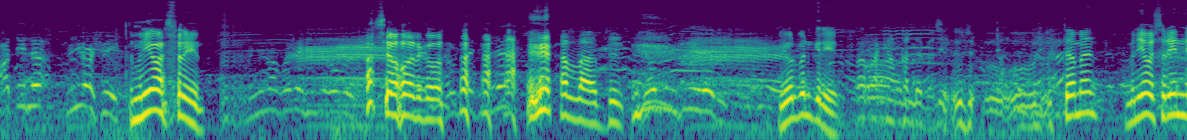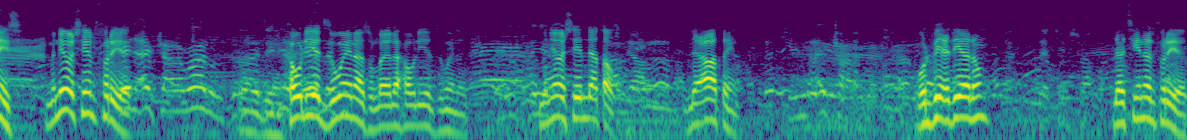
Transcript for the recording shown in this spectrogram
عطينا 120 28 شو هو تقول. الله يهديك. ديال بن قريب الثمن 28 نيش 28 الف ريال لعب شعر والو. مزيان حوليات زوينات والله الا حوليات زوينات 28 اللي عطاو اللي عاطين والبيع ديالهم؟ 30 ألف ريال.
